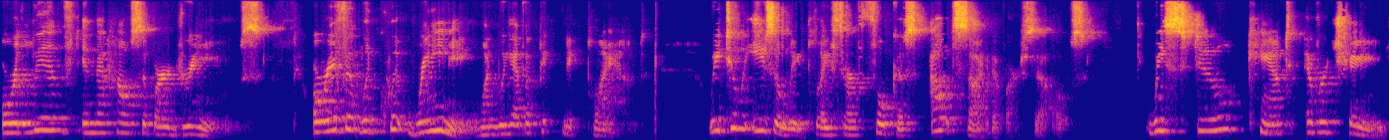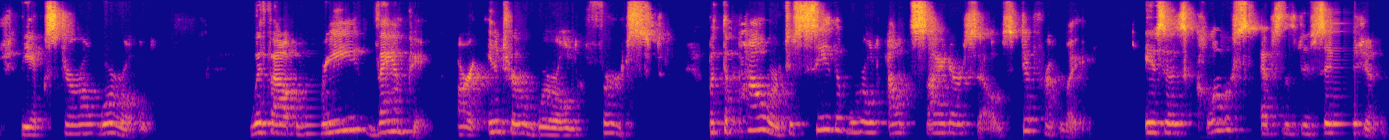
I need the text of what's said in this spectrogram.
or lived in the house of our dreams, or if it would quit raining when we have a picnic planned. We too easily place our focus outside of ourselves. We still can't ever change the external world without revamping our inner world first. But the power to see the world outside ourselves differently is as close as the decision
